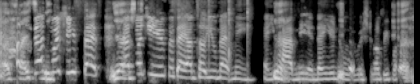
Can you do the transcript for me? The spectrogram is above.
I fight That's men. what she says. Yes, That's what she used to say until you met me and you Yeah. had me, and then you knew we were strong people. yes.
